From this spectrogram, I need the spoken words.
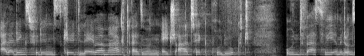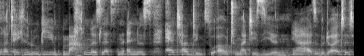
Allerdings für den Skilled Labor Markt, also ein HR-Tech-Produkt. Und was wir mit unserer Technologie machen, ist letzten Endes Headhunting zu automatisieren. Ja, also bedeutet,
